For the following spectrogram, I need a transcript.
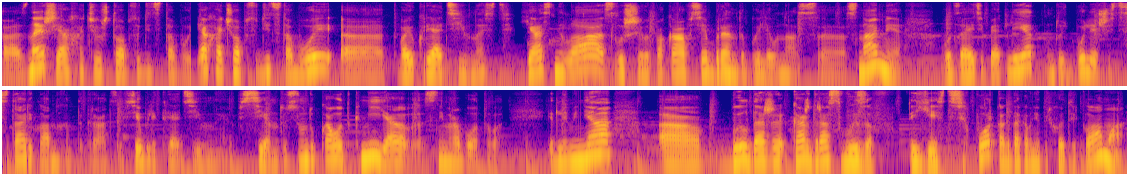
А, знаешь, я хочу что обсудить с тобой. Я хочу обсудить с тобой э, твою креативность. Я сняла, слушай, вот пока все бренды были у нас э, с нами, вот за эти пять лет, ну, то есть более 600 рекламных интеграций, все были креативные, все. Ну, то есть, ну, у кого-то ткни, я с ним работала. И для меня э, был даже каждый раз вызов, и есть до сих пор, когда ко мне приходит реклама.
